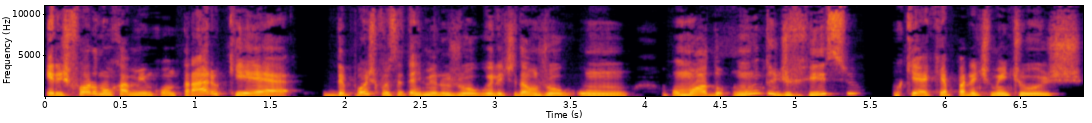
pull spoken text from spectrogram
eles foram num caminho contrário, que é depois que você termina o jogo, ele te dá um jogo um, um modo muito difícil, porque é que aparentemente os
